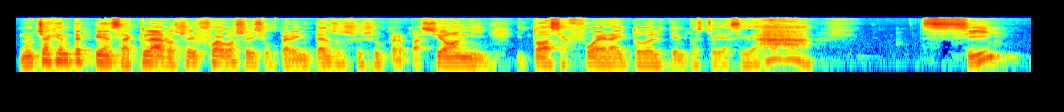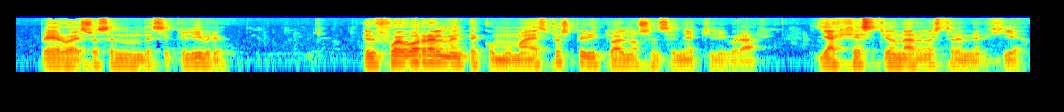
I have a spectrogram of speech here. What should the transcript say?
Mucha gente piensa, claro, soy fuego, soy súper intenso, soy súper pasión y, todo hacia afuera y todo el tiempo estoy así de, ah, sí, pero eso es en un desequilibrio. El fuego realmente como maestro espiritual nos enseña a equilibrar y a gestionar nuestra energía.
